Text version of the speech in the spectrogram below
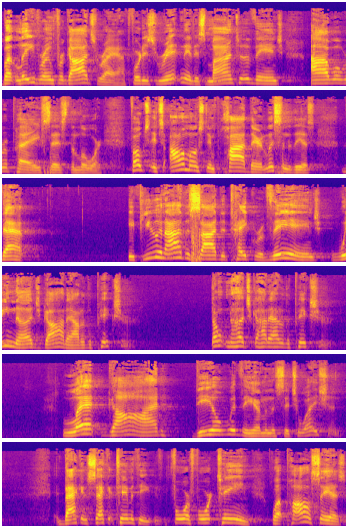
but leave room for God's wrath. For it is written, It is mine to avenge, I will repay, says the Lord. Folks, it's almost implied there, listen to this, that if you and I decide to take revenge, we nudge God out of the picture. Don't nudge God out of the picture. Let God deal with them in the situation. Back in 2 Timothy 4:14, what Paul says,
